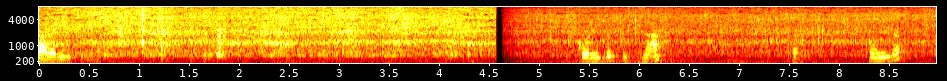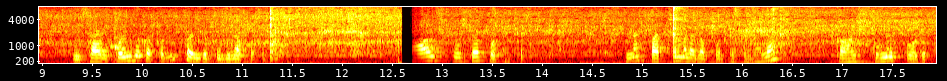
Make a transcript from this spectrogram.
கலரி வச்சுக்கலாம் கொஞ்சம் புதினா கொஞ்சம் சாரி கொஞ்சம் கொத்தமல்லி கொஞ்சம் புதினா போட்டுக்கலாம் கால் ஸ்பூன் தான் போட்டிருக்கேன். ஏன்னா பச்சை மிளகாய் போட்டுக்கிறதுனால கால் ஸ்பூனே போதும்.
